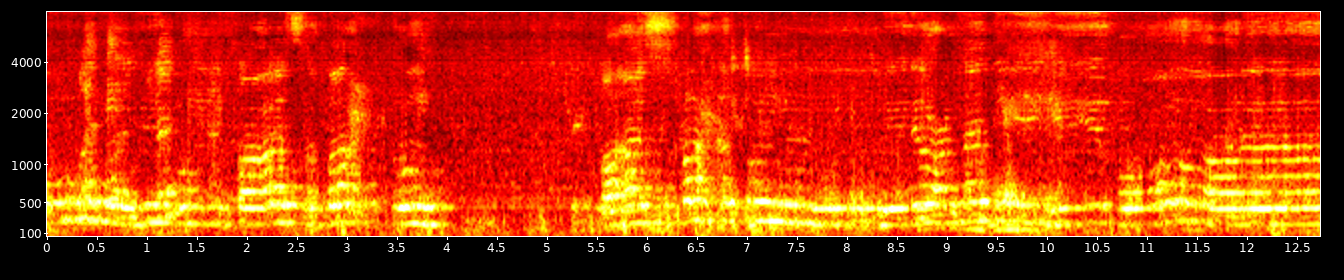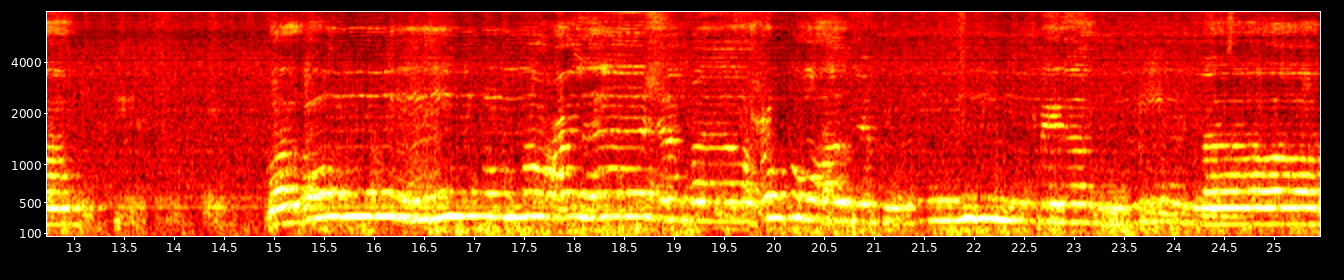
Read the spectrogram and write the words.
قلوبكم فأصبحتم فأصبحتم بنعمته وكنتم على شفا حفرة من النار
